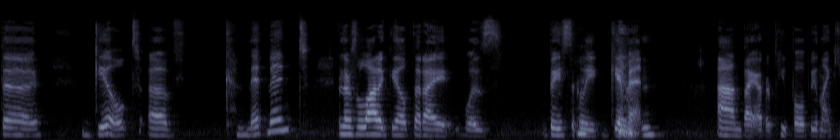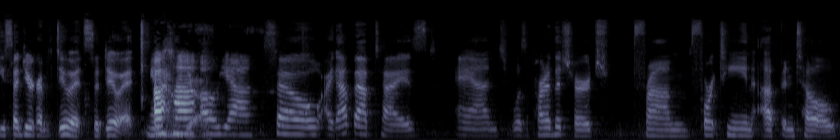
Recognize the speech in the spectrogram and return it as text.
the guilt of commitment. And there's a lot of guilt that I was basically given um, by other people, being like, "You said you're going to do it, so do it." you know? Uh huh. Yeah. Oh yeah. So I got baptized and was a part of the church from 14 up until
